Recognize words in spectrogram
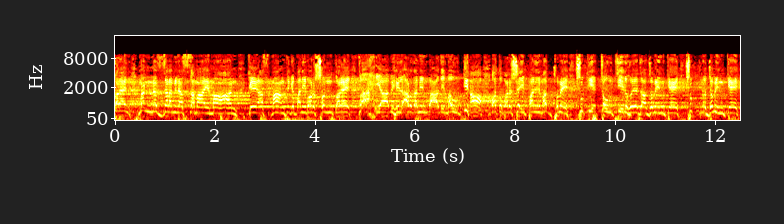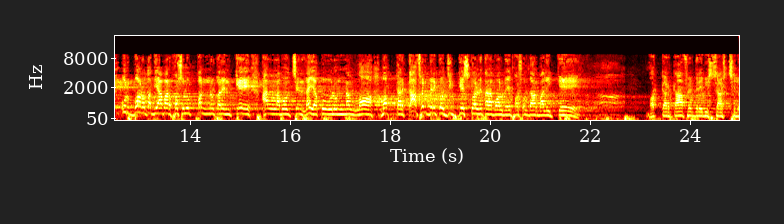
করেন, মান কে আসমান থেকে পানি বর্ষণ করে? ফাহিয়া বিহিল আরদা মিন বাদি মাউতিহা। অতঃপর সেই পানির মাধ্যমে শুকিয়ে চৌচির হয়ে যাওয়া জমিনকে, শুকনো জমিনকে উর্বরতা দিয়ে আবার ফসল উৎপন্ন করেন কে? আল্লাহ বলছেন লাইয়াকুলুন্নাল্লাহ মক্কার কাফেরদেরকেও জিজ্ঞেস করলে তারা বলবে ফসল দেওয়ার মালিক কে? মক্কার কাফেরদের বিশ্বাস ছিল,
